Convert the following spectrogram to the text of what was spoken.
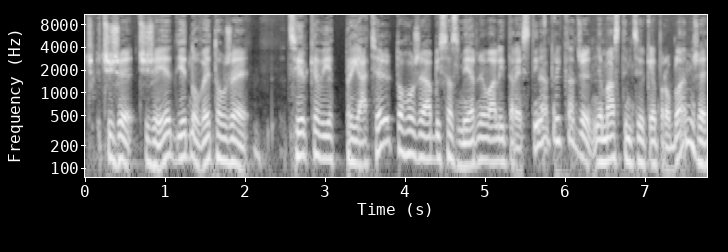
čiže, čiže jednou vetou, že církev je priateľ toho, že aby sa zmierňovali tresty napríklad, že nemá s tým církev problém, že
